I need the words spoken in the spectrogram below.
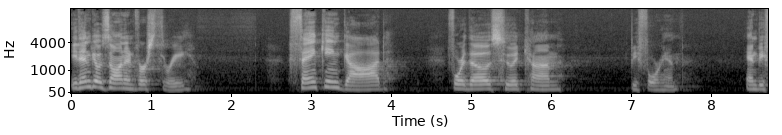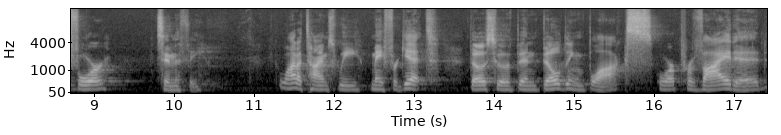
He then goes on in verse 3, thanking God for those who had come before him and before Timothy. A lot of times we may forget those who have been building blocks or provided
